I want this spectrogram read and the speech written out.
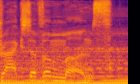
Tracks of the Month.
